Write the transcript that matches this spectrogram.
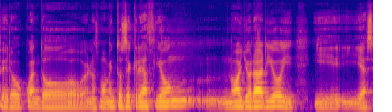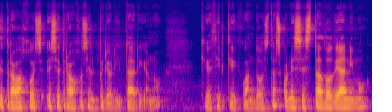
pero cuando en los momentos de creación no hay horario y, ese, trabajo es, ese trabajo es el prioritario. ¿no? Quiero decir que cuando estás con ese estado de ánimo,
